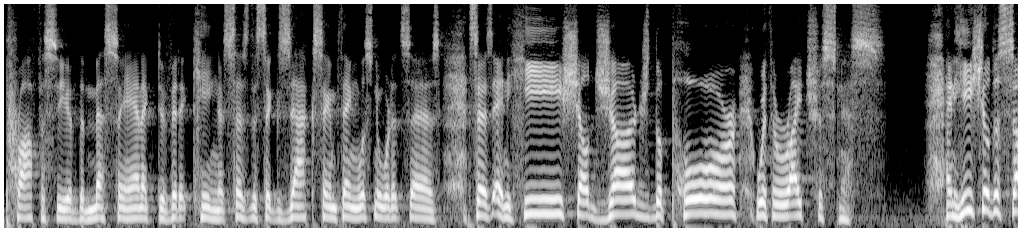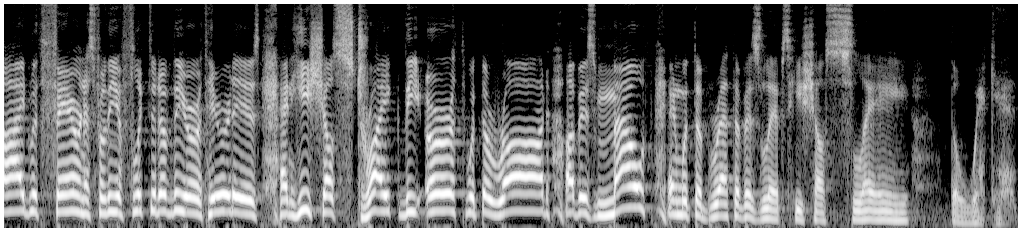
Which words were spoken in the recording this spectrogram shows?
prophecy of the messianic Davidic king. It says this exact same thing. Listen to what it says. It says, And he shall judge the poor with righteousness. And he shall decide with fairness for the afflicted of the earth. Here it is. And he shall strike the earth with the rod of his mouth, and with the breath of his lips he shall slay the wicked.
